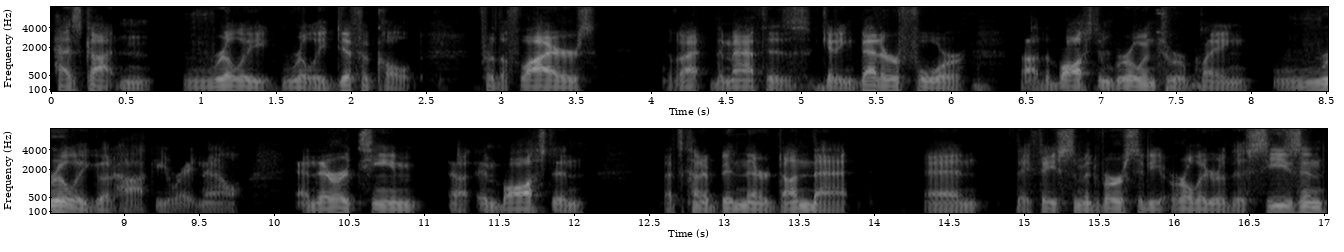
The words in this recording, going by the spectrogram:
has gotten really, really difficult for the Flyers. The math is getting better for uh, the Boston Bruins, who are playing really good hockey right now. And they're a team uh, in Boston that's kind of been there, done that. And they faced some adversity earlier this season,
